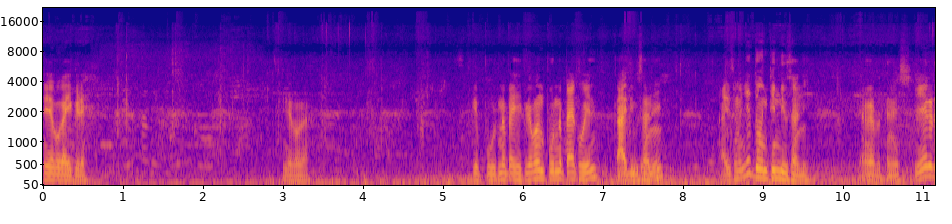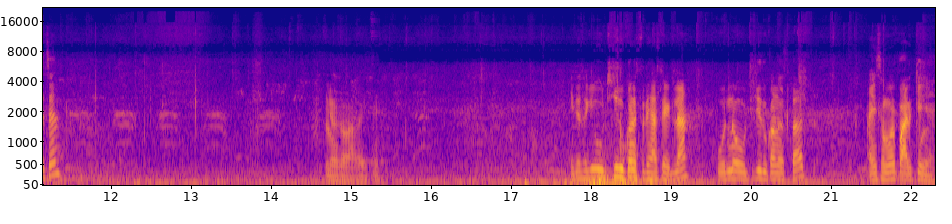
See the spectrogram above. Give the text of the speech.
हे बघा इकडे. हे बघा. पूर्ण पॅक इकडे पण पूर्ण पॅक होईल. काही दिवसांनी. काही दिवस म्हणजे दोन तीन दिवसांनी. हे बघा चल. बाबा इथे. इथे सगळी उठची दुकान असतात ह्या साईडला पूर्ण उठीची दुकान असतात. आणि समोर पार्किंग आहे.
